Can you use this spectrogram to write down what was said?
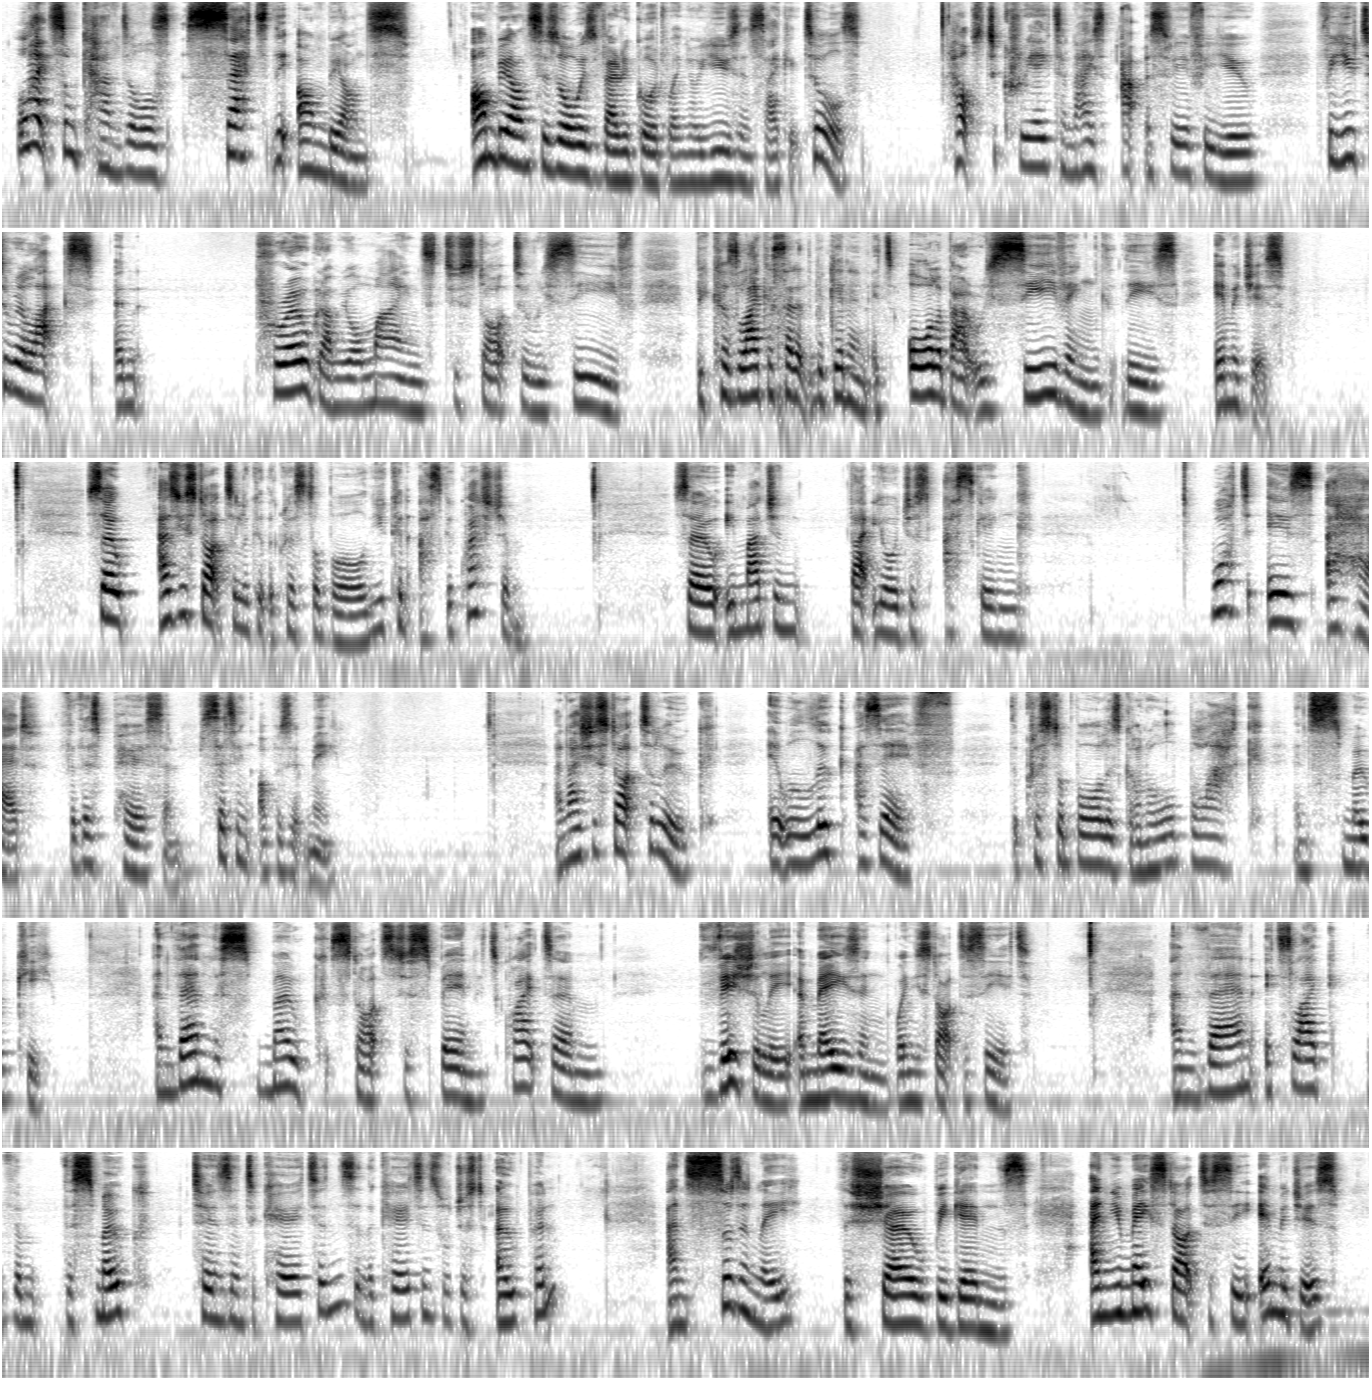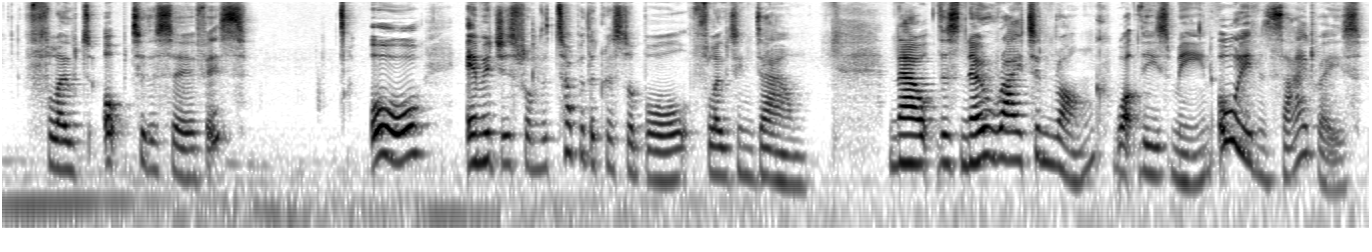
light some candles, set the ambiance. Ambiance is always very good when you're using psychic tools. Helps to create a nice atmosphere for you, for you to relax and program your mind to start to receive. Because, like I said at the beginning, it's all about receiving these images. So, as you start to look at the crystal ball, you can ask a question. So, imagine that you're just asking, What is ahead for this person sitting opposite me? And as you start to look, it will look as if the crystal ball has gone all black and smoky and then the smoke starts to spin. It's quite um, visually amazing when you start to see it. And then it's like the, the smoke turns into curtains, and the curtains will just open, and suddenly the show begins. And you may start to see images float up to the surface, or images from the top of the crystal ball floating down. Now, there's no right and wrong what these mean, or even sideways.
